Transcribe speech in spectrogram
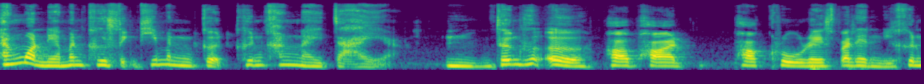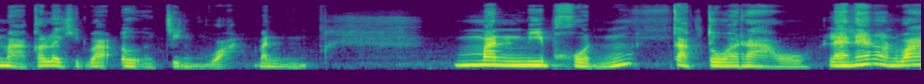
ทั้งหมดเนี้ยมันคือสิ่งที่มันเกิดขึ้นข้างในใจอะ อืม ซึ่งเออ พอพอพอครูเรสประเด็นนี้ขึ้นมาก็เลยคิดว่า เออ จริงว่ะ มันมันมีผลกับตัวเรา และแน่นอนว่า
